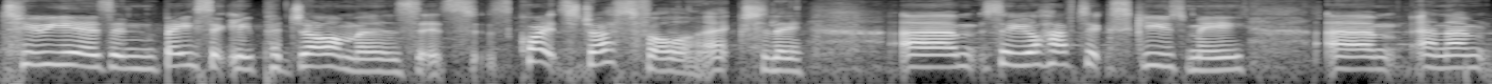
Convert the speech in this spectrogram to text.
two years in basically pajamas. It's, it's quite stressful, actually. Um, so you'll have to excuse me. Um, and I'm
